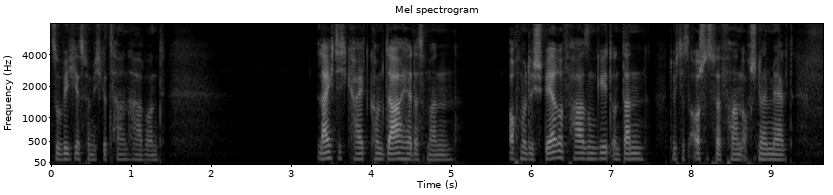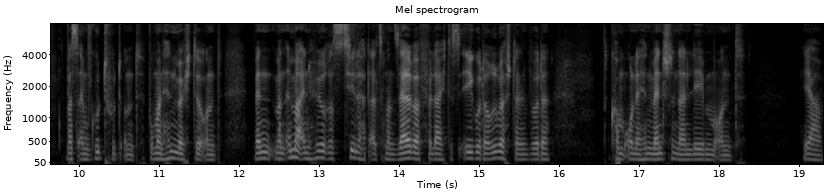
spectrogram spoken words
so wie ich es für mich getan habe. Und Leichtigkeit kommt daher, dass man auch mal durch schwere Phasen geht und dann durch das Ausschussverfahren auch schnell merkt, was einem gut tut und wo man hin möchte. Und wenn man immer ein höheres Ziel hat, als man selber vielleicht das Ego darüber stellen würde, kommen ohnehin Menschen in dein Leben und ja,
